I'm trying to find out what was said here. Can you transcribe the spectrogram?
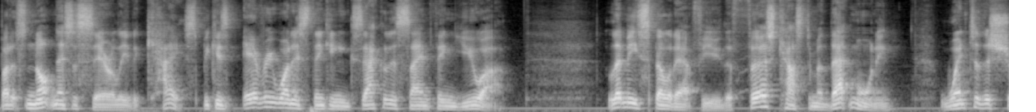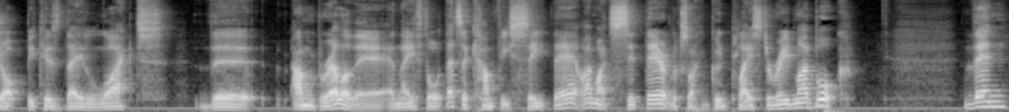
But it's not necessarily the case because everyone is thinking exactly the same thing you are. Let me spell it out for you. The first customer that morning went to the shop because they liked the umbrella there and they thought, that's a comfy seat there. I might sit there. It looks like a good place to read my book. Then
